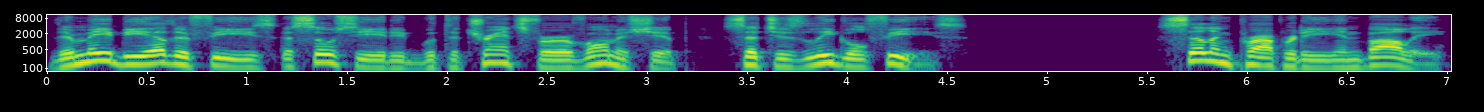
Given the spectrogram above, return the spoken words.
there may be other fees associated with the transfer of ownership, such as legal fees. Selling property in Bali,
